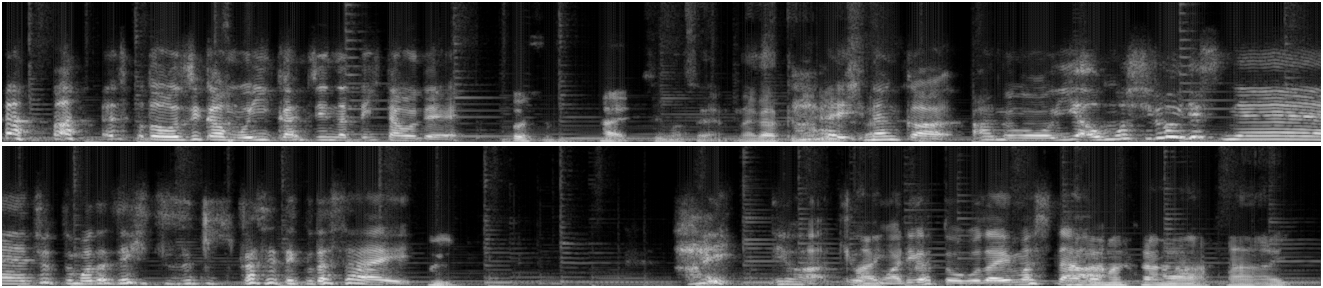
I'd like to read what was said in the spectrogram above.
ちょっとお時間もいい感じになってきたので。そうですね。はい、すいません。長くなりはい、ました。なんか、あの、いや、面白いですね。ちょっとまたぜひ続き聞かせてください。はい。はい。では、今日もありがとうございました。ありがとうございました。はい。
